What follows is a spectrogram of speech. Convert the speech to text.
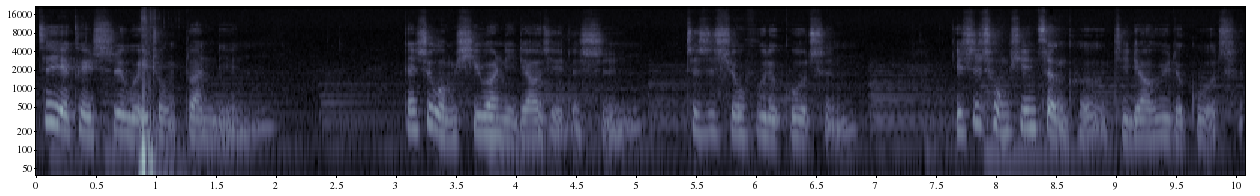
这也可以视为一种锻炼。但是我们希望你了解的是，这是修复的过程，也是重新整合及疗愈的过程。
